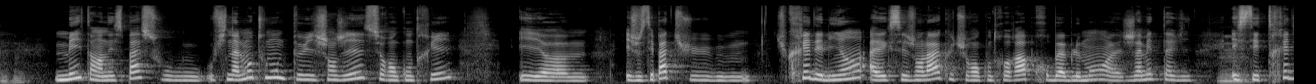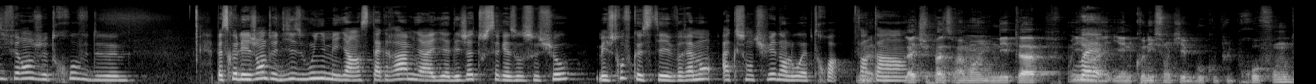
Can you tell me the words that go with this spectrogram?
Mhm. Mais tu as un espace où, où finalement tout le monde peut échanger, se rencontrer. Et, euh, et je sais pas, tu, tu crées des liens avec ces gens-là que tu rencontreras probablement euh, jamais de ta vie. Mhm. Et c'est très différent, je trouve, de. Parce que les gens te disent oui, mais il y a Instagram, il y a, il y a déjà tous ces réseaux sociaux. Mais je trouve que c'était vraiment accentué dans le Web3. Enfin, Ouais. t'as un- Là, tu passes vraiment une étape. Il y, a, Ouais. il y a une connexion qui est beaucoup plus profonde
